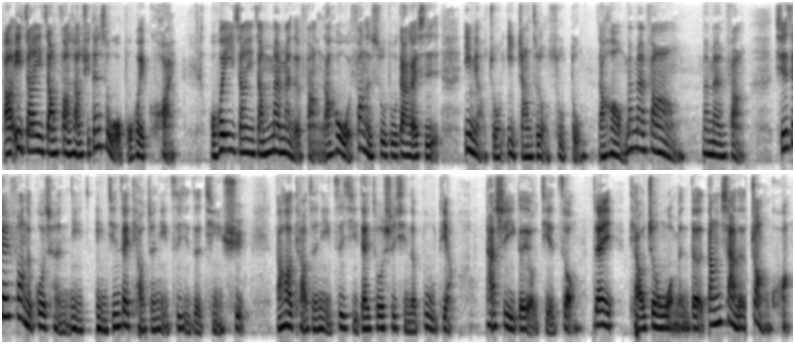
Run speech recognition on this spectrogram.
然后一张一张放上去，但是我不会快，我会一张一张慢慢的放，然后我放的速度大概是一秒钟一张这种速度，然后慢慢放，慢慢放。其实，在放的过程，你已经在调整你自己的情绪，然后调整你自己在做事情的步调，它是一个有节奏，在调整我们的当下的状况。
